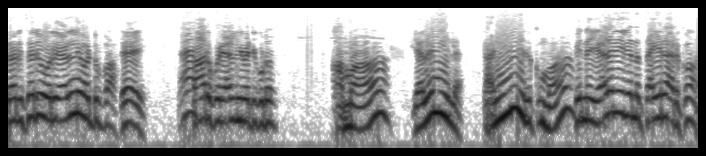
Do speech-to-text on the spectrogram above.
சரி சரி ஒரு இளநீ வெட்டுப்பா. டேய் சாருக்கு ஒரு இளநீ வெட்டி கொடு. ஆமா இளநீல தண்ணி இருக்குமா? பின்ன இளநீல என்ன தயிரா இருக்கும்?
